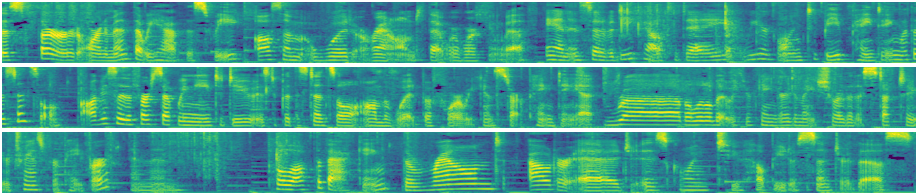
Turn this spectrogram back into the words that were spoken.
this third ornament that we have this week, awesome wood round that we're working with. And instead of a decal today, we are going to be painting with a stencil. Obviously the first step we need to do is to put the stencil on the wood before we can start painting it. Rub a little bit with your finger to make sure that it's stuck to your transfer paper and then pull off the backing. The round outer edge is going to help you to center this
